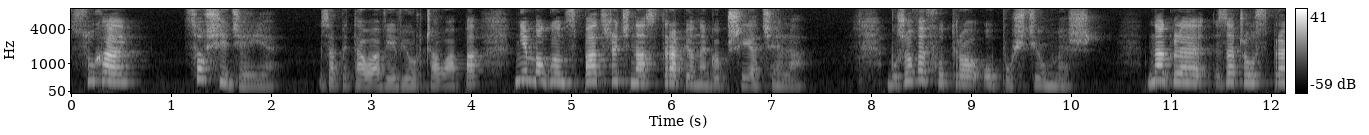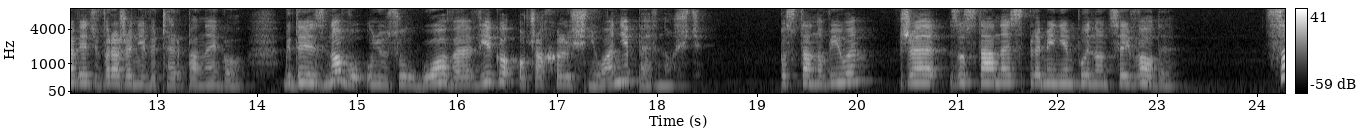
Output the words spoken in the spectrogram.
Słuchaj, co się dzieje? zapytała wiewiórcza łapa, nie mogąc patrzeć na strapionego przyjaciela. Burzowe futro upuścił mysz. Nagle zaczął sprawiać wrażenie wyczerpanego. Gdy znowu uniósł głowę, w jego oczach lśniła niepewność. Postanowiłem, że zostanę z plemieniem płynącej wody. Co?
